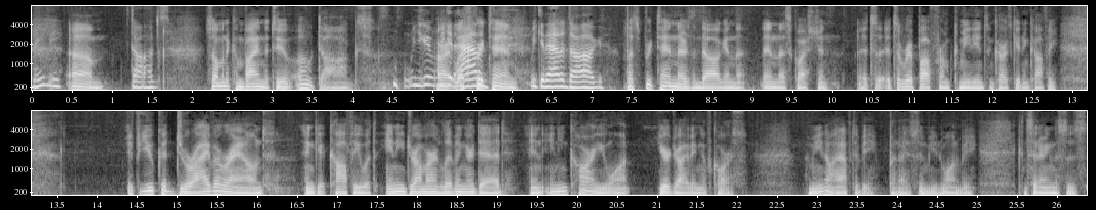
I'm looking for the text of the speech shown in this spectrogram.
Maybe Um, dogs. so I'm going to combine the two. Oh, dogs. We we All right, could let's add a, pretend. we could add a dog. Let's pretend there's a dog in the in this question. It's a, it's a ripoff from comedians and cars getting coffee. If you could drive around and get coffee with any drummer, living or dead, in any car you want, you're driving, of course. I mean, you don't have to be, but I assume you'd want to be, considering this is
